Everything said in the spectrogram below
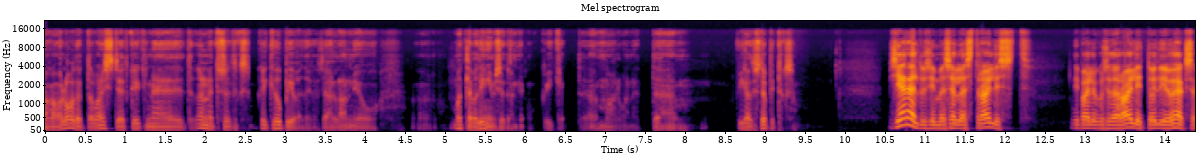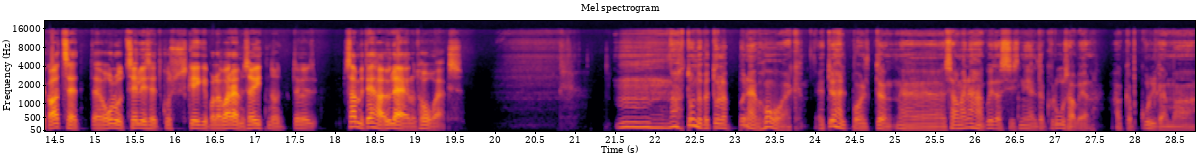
aga loodetavasti, et kõik need õnnetused, eks kõik õpivad, ega seal on ju, mõtlevad inimesed on ju kõik, et ma arvan, et äh, vigadest õpitakse. mis järeldusi me sellest rallist nii palju, kui seda rallit oli, üheksa katset, olud sellised, kus keegi pole varem sõitnud, saame teha ülejäänud hooajaks? Mm, noh, tundub, et tuleb põnev hooaeg, et ühelt poolt äh, saame näha, kuidas siis nii-öelda kruusa peal hakkab kulgema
